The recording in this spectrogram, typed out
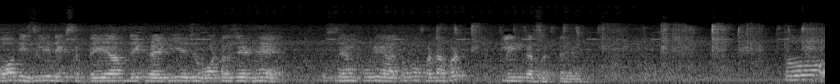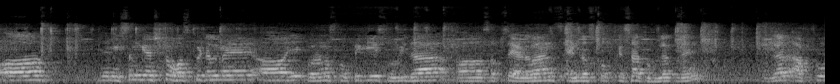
बहुत इजीली देख सकते हैं। आप देख रहे हैं कि ये जो वाटर जेट है उससे हम पूरी आँखों को फटाफट क्लीन कर सकते हैं। तो ये मिशन गेस्टो हॉस्पिटल में ये कोरोनोस्कोपी की सुविधा सबसे एडवांस एंडोस्कोप के साथ उपलब्ध है। अगर आपको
